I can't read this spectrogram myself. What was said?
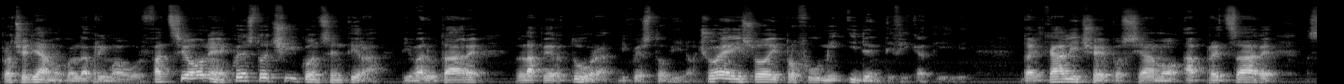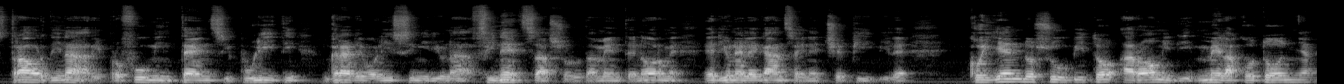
procediamo con la prima olfazione e questo ci consentirà di valutare l'apertura di questo vino, cioè i suoi profumi identificativi. Dal calice possiamo apprezzare straordinari, profumi intensi, puliti, gradevolissimi, di una finezza assolutamente enorme e di un'eleganza ineccepibile, cogliendo subito aromi di melacotogna,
